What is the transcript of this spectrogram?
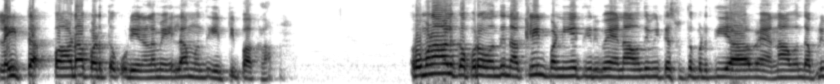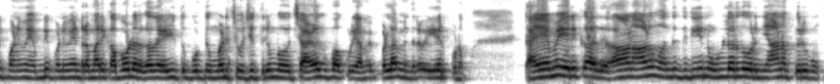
லைட்டாக பாடாப்படுத்தக்கூடிய நிலைமையெல்லாம் வந்து எட்டி பார்க்கலாம். ரொம்ப நாளுக்கு அப்புறம் வந்து நான் க்ளீன் பண்ணியே தீருவேன். நான் வந்து வீட்டை சுத்தப்படுத்தி ஆவேன். நான் வந்து அப்படி பண்ணுவேன் எப்படி பண்ணுவேன்ற மாதிரி கபோர்டு இருக்கிறத இழுத்து போட்டு மடிச்சு வச்சு திரும்ப வச்சு அழகு பார்க்கக்கூடிய அமைப்பெல்லாம் இந்த தடவை ஏற்படும். டயமே இருக்காது. ஆனாலும் வந்து திடீர்னு உள்ளேருந்து ஒரு ஞானம் பெருகும்.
